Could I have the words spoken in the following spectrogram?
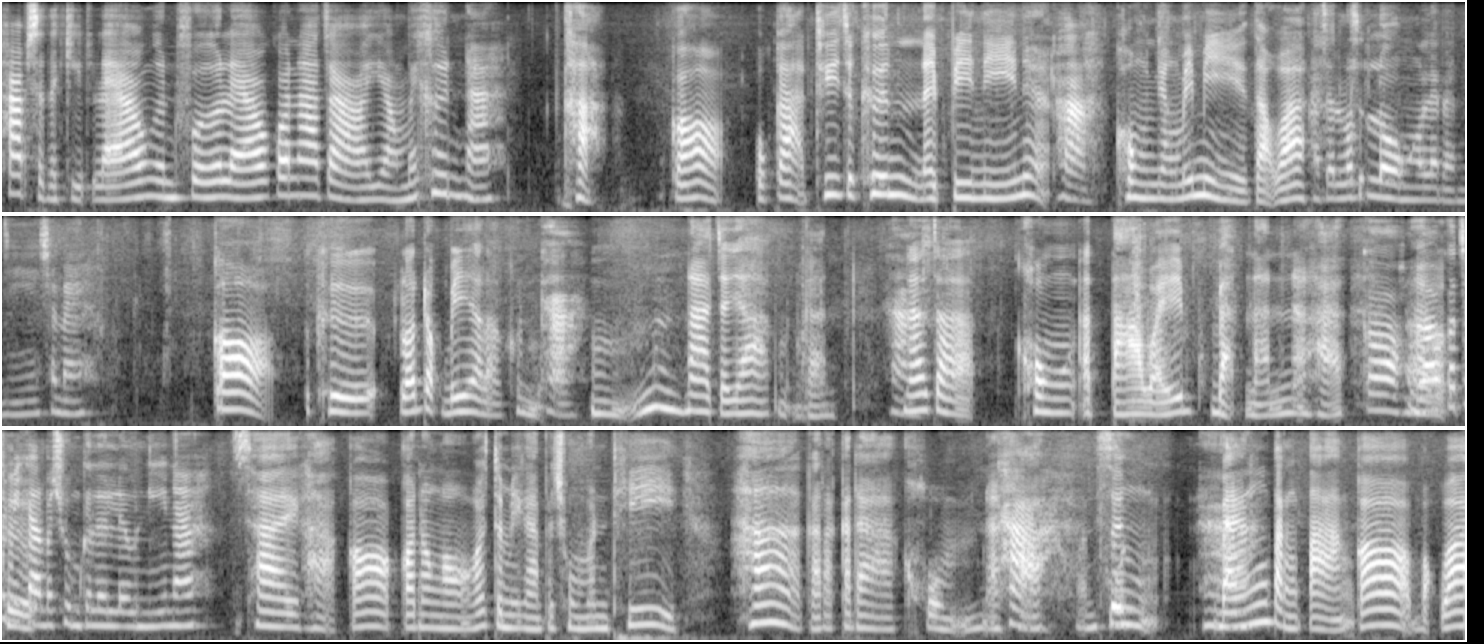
ภาพเศรษฐกิจแล้วเงินเฟ้อแล้วก็น่าจะยังไม่ขึ้นนะ ค่ะ ก็โอกาสที่จะขึ้นในปีนี้เนี่ยค่ะคงยังไม่มีแต่ว่าอาจจะลดลงอะไรแบบนี้ใช่ไหมก็คือลดดอกเบี้ยละคุณหมอค่ะอืมน่าจะยากเหมือนกันค่ะน่าจะ คงอัตราไว้แบบนั้นนะคะ ก็ของเราก็จะเอ่อมีคือการประชุมกันเร็วๆนี้นะ ใช่ค่ะ ก็กนงก็จะมีการประชุมวันที่ 5 กรกฎาคมนะคะค่ะวันพุธซึ่งนะคะแบงก์ต่างๆ ก็บอกว่า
